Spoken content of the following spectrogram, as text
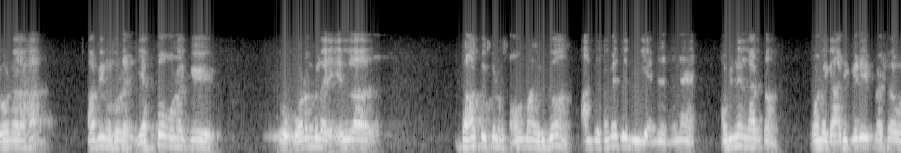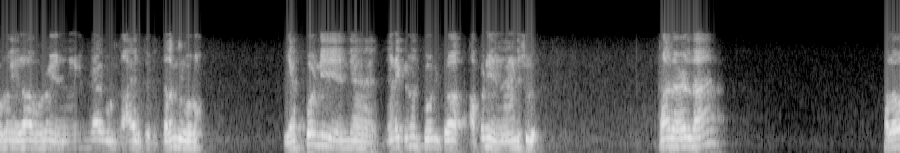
யோனரகா அப்படின்னு சொல்ற எப்போ உனக்கு உடம்புல எல்லா தாத்துக்களும் சமமா இருக்கோ அந்த சமயத்துல நீ என்ன நினை அப்படின்னு என்ன அர்த்தம்? உனக்கு அடிக்கடி ப்ரெஷர் வரும் ஏதாவது வரும் என்ன உனக்கு ஆயிரத்தி எட்டு திறங்கள் வரும். எப்போ நீ என்ன நினைக்கணும்னு தோணிக்கோ அப்ப நீ என்ன நினைச்சுடு. கால எழுதா ஹலோ?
